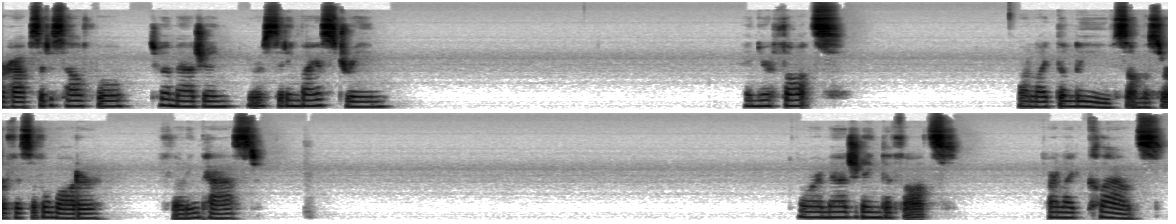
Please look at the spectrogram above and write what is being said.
Perhaps it is helpful to imagine you are sitting by a stream. And your thoughts are like the leaves on the surface of a water floating past. Or imagining the thoughts are like clouds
